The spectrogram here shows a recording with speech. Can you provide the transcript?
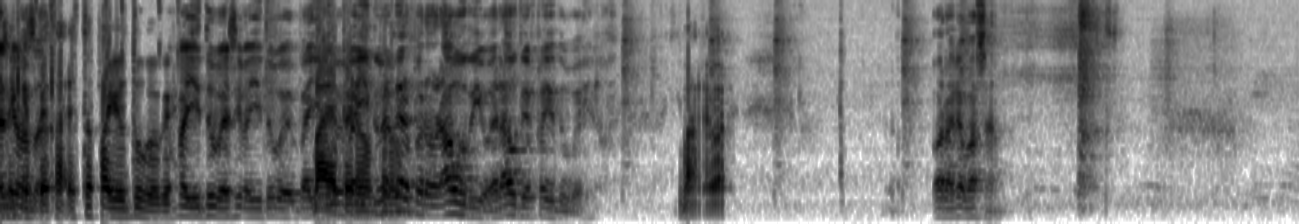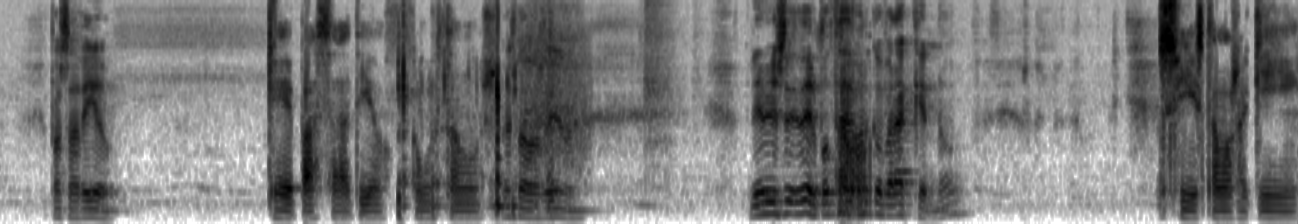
¿Esto es para YouTube o qué? Para YouTube, sí, para YouTube. Para Vale, YouTube, para pero el audio, el audio es para YouTube. Vale, vale. Ahora, ¿qué pasa? ¿Qué pasa, tío? ¿Qué pasa, tío? ¿Cómo estamos? No estamos bien. Mira, yo soy del podcast de Marco Velázquez, ¿no? Sí, estamos aquí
